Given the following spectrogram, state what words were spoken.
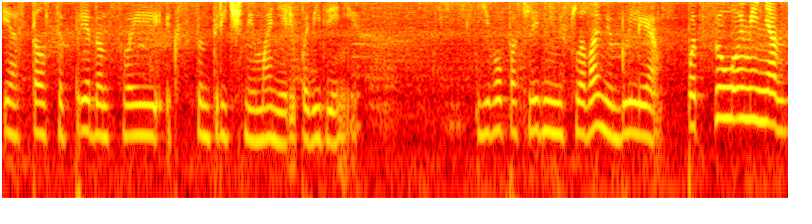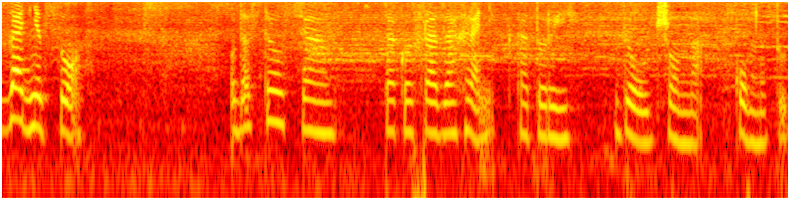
и остался предан своей эксцентричной манере поведения. Его последними словами были «Поцелуй меня в задницу!» Удостоился такой фразы охранник, который вел Джона в комнату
